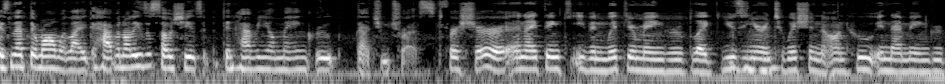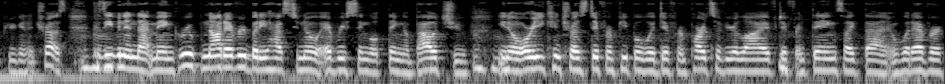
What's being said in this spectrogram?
it's nothing wrong with like having all these associates, but then having your main group that you trust. For sure. And I think even with your main group, like using mm-hmm. your intuition on who in that main group you're going to trust. Because mm-hmm. even in that main group, not everybody has to know every single thing about you, mm-hmm. you know, or you can trust different people with different parts of your life, different things like that, and whatever.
